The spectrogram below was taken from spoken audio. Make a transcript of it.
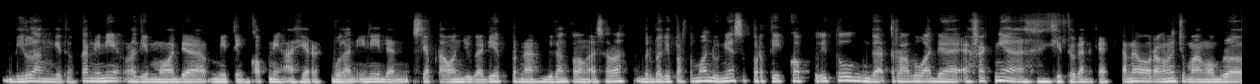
bilang gitu. Kan ini lagi mau ada meeting COP nih akhir bulan ini dan setiap tahun juga dia pernah bilang kalau nggak salah berbagai pertemuan dunia seperti COP itu nggak terlalu ada efeknya gitu kan kayak karena orang orang-orang cuma ngobrol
